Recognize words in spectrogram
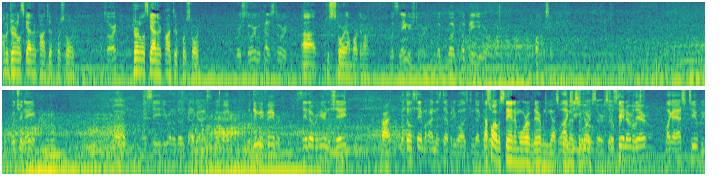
I'm a journalist gathering content for a story. I'm sorry? Journalist gathering content for a story. For a story? What kind of story? Uh, just a story I'm working on. What's the name of your story? What, what company do you work for? Hold on a second. What's your name? Oh, I see. You're one of those kind of guys. Okay. Well, do me a favor. Stand over here in the shade, All right. but don't stand behind this deputy while he's conducting That's why I was standing more over there when you guys Well, pulled in. actually, you were, sir. So stand over there, like I asked you to,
